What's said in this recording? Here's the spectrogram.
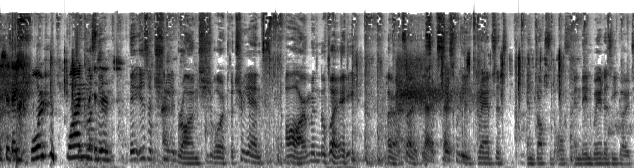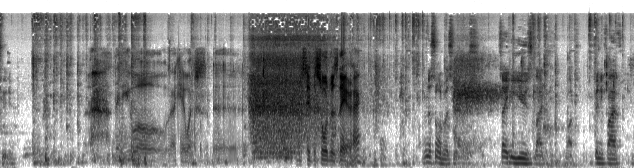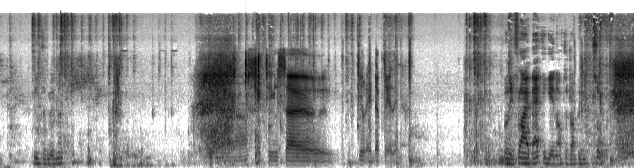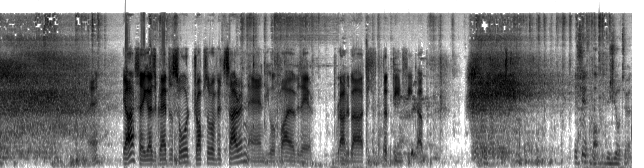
Is it a dwarf one? Because Is there, it? there is a tree branch or a treant's arm in the way. Alright, so he No, no. successfully grabs it and drops it off, and then where does he go to? then he will. Okay, what? Uh, you said the sword was there, eh? And the sword was here. yes. So he used like, what, 25 feet of movement? Uh, so you'll end up there then. Will he fly back again after dropping the sword? Yeah, so he goes, grabs the sword, drops it off its Siren, and he will fly over there, round about 15 feet up. The chef Bob, it is your turn.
